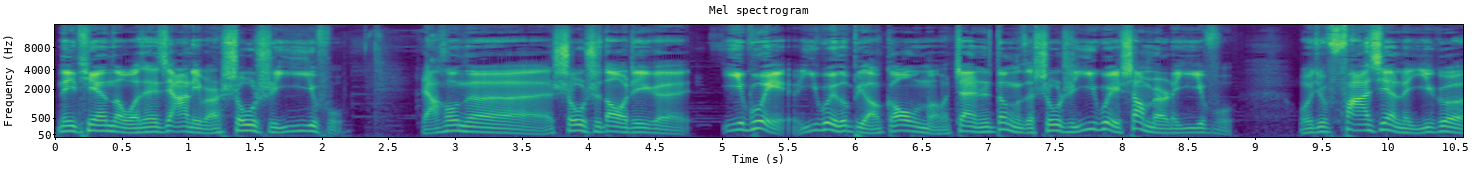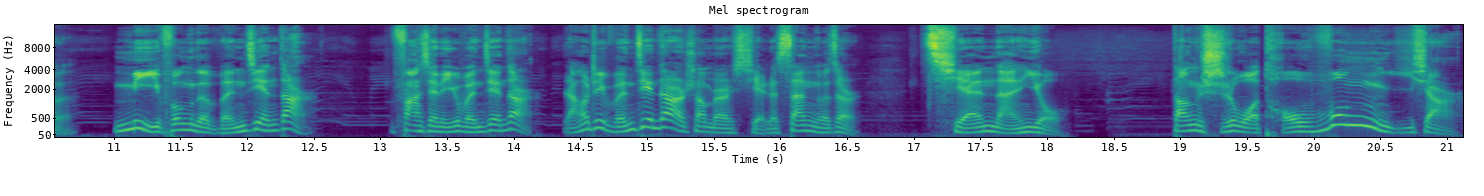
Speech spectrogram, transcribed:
那天呢，我在家里边收拾衣服，然后呢，收拾到这个衣柜，衣柜都比较高嘛，我站着凳子收拾衣柜上面的衣服，我就发现了一个密封的文件袋发现了一个文件袋然后这文件袋上面写着三个字前男友。当时我头嗡一下，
